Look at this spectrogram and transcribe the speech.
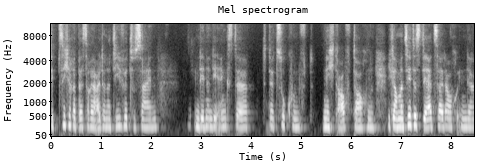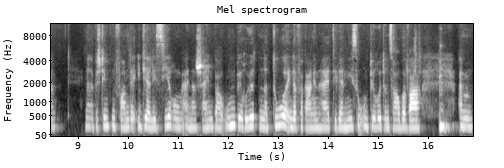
die sichere, bessere Alternative zu sein, in denen die Ängste der Zukunft nicht auftauchen. Ich glaube, man sieht es derzeit auch in der in einer bestimmten Form der Idealisierung einer scheinbar unberührten Natur in der Vergangenheit, die ja nie so unberührt und sauber war. Mhm. Ähm,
